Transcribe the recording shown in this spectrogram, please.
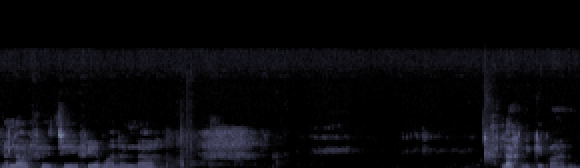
अल्लाह हाफिज़ जी, फ़ी अमान अल्लाह। अल्लाह निगेबान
